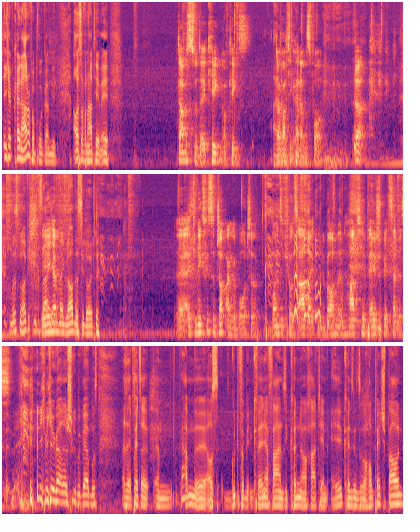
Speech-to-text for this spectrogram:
Ich habe keine Ahnung von Programmieren, außer von HTML. Da bist du der King of Kings. Da Alter, macht dir keiner was vor. Ja. Muss nur häufig nichts Nee, sagen, ich ich hab- mal glauben, dass die Leute. Äh, demnächst kriegst du Jobangebote. Wollen sie für uns arbeiten? Wir brauchen einen HTML-Spezialisten. wenn ich mich irgendwann an der Schule bewerben muss. Also Herr Petzer, ähm, wir haben äh, aus gut informierten Quellen erfahren, Sie können auch HTML, können Sie unsere Homepage bauen.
